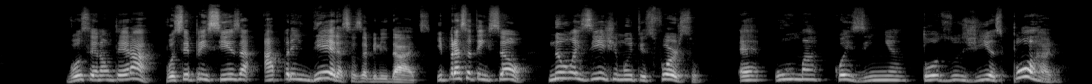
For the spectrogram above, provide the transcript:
você não terá. Você precisa aprender essas habilidades. E presta atenção, não exige muito esforço. É uma coisinha todos os dias. Porra!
